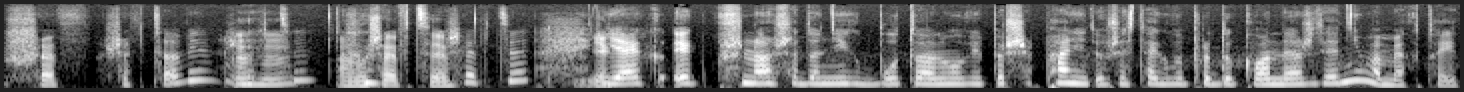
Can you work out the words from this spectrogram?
szef, szewcowie? Mhm. Szewcy? Mhm. Albo szewcy. szewcy? Jak... jak... Jak, przynoszę do nich but, on mówi, proszę pani, to już jest tak wyprodukowane, że ja nie mam jak tutaj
